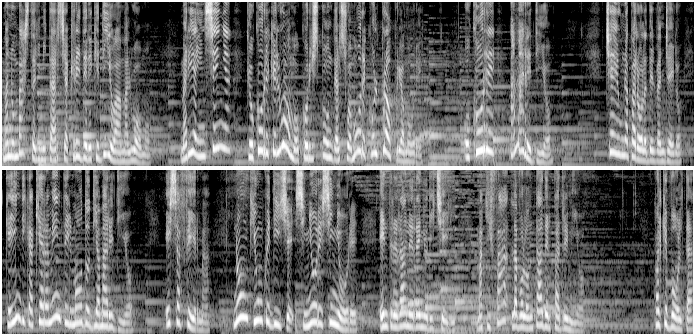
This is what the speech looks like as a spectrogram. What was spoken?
Ma non basta limitarsi a credere che Dio ama l'uomo. Maria insegna che occorre che l'uomo corrisponda al suo amore col proprio amore. Occorre amare Dio. C'è una parola del Vangelo che indica chiaramente il modo di amare Dio. Essa afferma, non chiunque dice Signore, Signore, entrerà nel regno dei cieli, ma chi fa la volontà del Padre mio. Qualche volta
